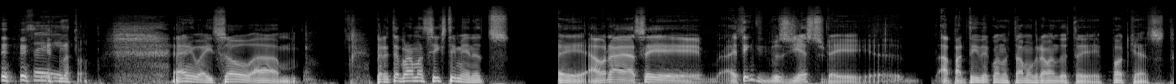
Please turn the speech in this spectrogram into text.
Sí. No. Anyway, so, um, pero este programa 60 Minutes, eh, ahora hace, I think it was yesterday, eh, a partir de cuando estamos grabando este podcast,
